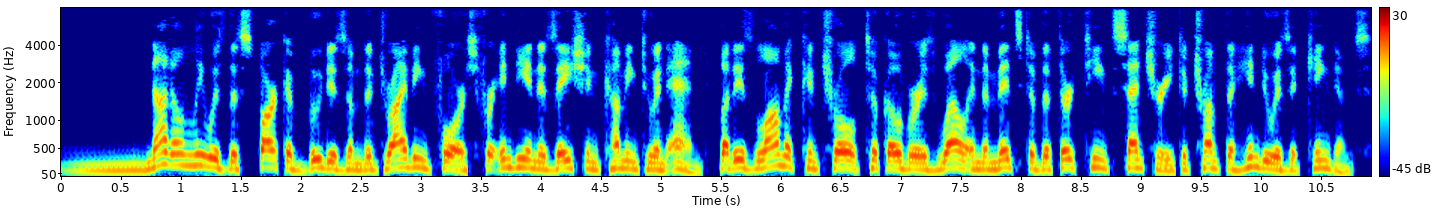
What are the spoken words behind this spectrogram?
Not only was the spark of Buddhism the driving force for Indianization coming to an end, but Islamic control took over as well in the midst of the 13th century to trump the Hinduized kingdoms.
